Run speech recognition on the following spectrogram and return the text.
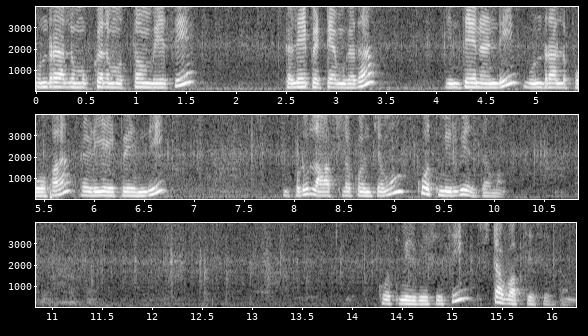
ఉండ్రాళ్ళు ముక్కలు మొత్తం వేసి కలిపి పెట్టాము కదా. ఇంతేనండి ఉండ్రాళ్ళ పోహ రెడీ అయిపోయింది. ఇప్పుడు లాస్ట్లో కొంచెము కొత్తిమీర వేద్దాము. కొత్తిమీర వేసేసి స్టవ్ ఆఫ్ చేసేద్దాం.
